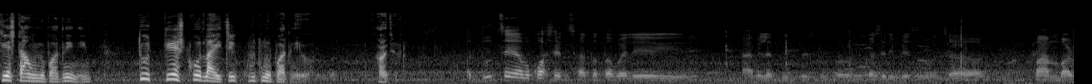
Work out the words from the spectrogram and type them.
टेस्ट आउनुपर्ने नि त्यो टेस्टको लागि चाहिँ कुद्नुपर्ने हो। हजुर। दुध चाहिँ अब कसरी छ त तपाईँले? हामीलाई दुध बेच्नु कसरी बेच्नुहुन्छ? फार्मबाट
